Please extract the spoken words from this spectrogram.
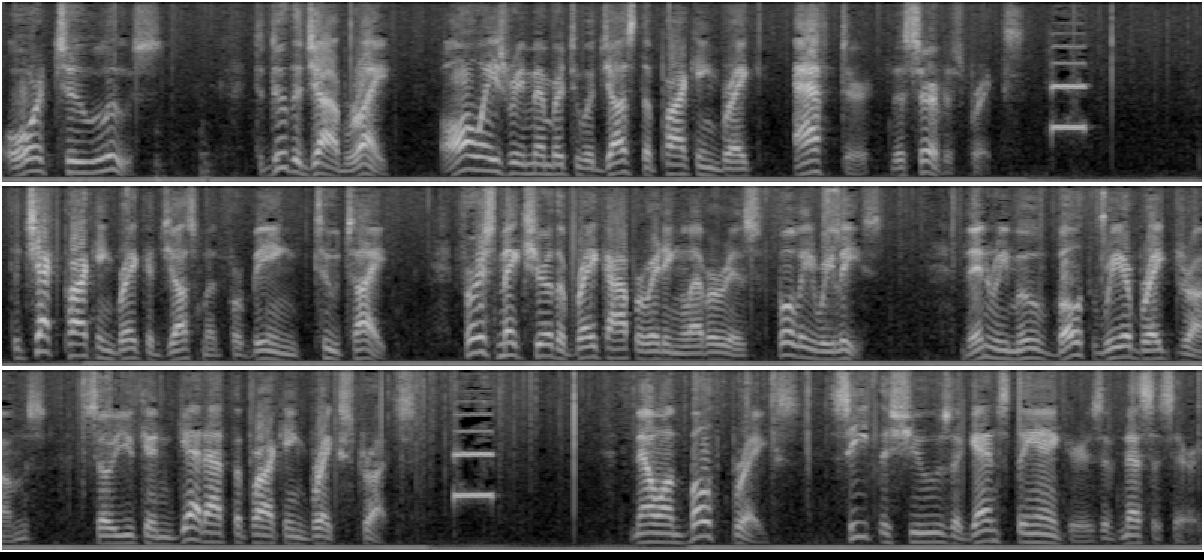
or too loose. To do the job right, always remember to adjust the parking brake after the service brakes. To check parking brake adjustment for being too tight, first make sure the brake operating lever is fully released. Then remove both rear brake drums so you can get at the parking brake struts. Now on both brakes, Seat the shoes against the anchors if necessary.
